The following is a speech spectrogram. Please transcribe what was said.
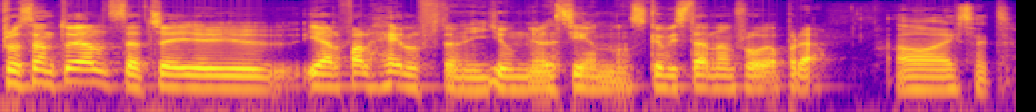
procentuellt sett så är ju i alla fall hälften i djungelscenen. Ska vi ställa en fråga på det? Ja, exakt.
